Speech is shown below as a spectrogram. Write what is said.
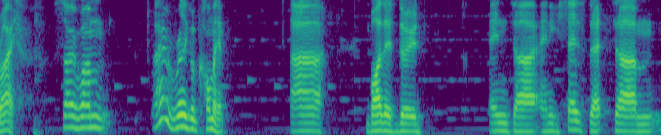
right. So, um, I have a really good comment uh, by this dude, and uh, and he says that um,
